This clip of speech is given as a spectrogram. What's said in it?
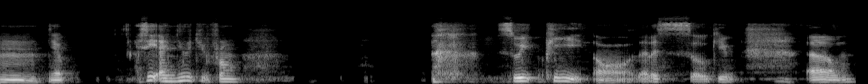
mm, yep see i knew you from Sweet pea. Oh, that is so cute. Um,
